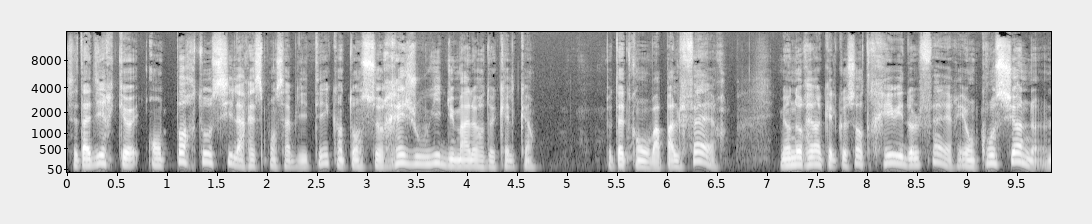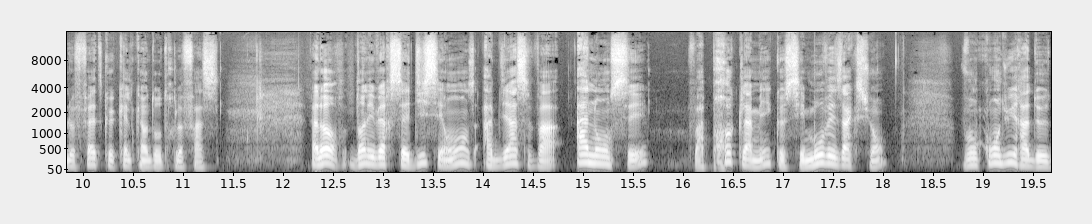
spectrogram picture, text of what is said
C'est-à-dire qu'on porte aussi la responsabilité quand on se réjouit du malheur de quelqu'un. Peut-être qu'on ne va pas le faire, mais on aurait en quelque sorte rêvé de le faire, et on cautionne le fait que quelqu'un d'autre le fasse. Alors, dans les versets 10 et 11, Abdias va annoncer, va proclamer que ces mauvaises actions vont conduire à de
